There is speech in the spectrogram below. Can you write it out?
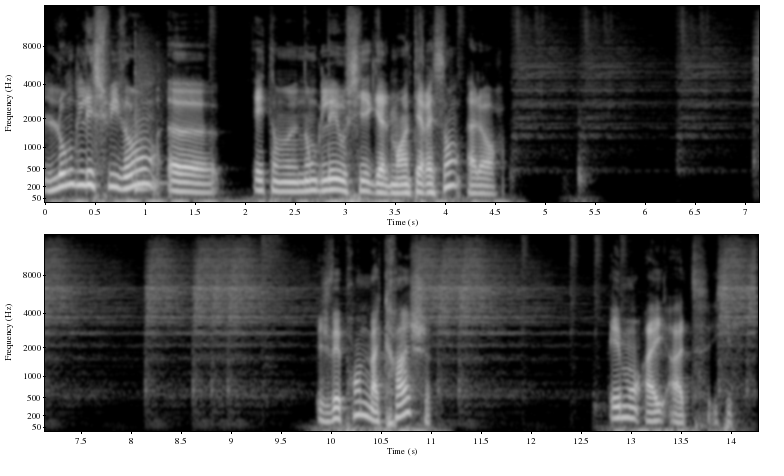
L'onglet suivant euh, est un onglet aussi également intéressant. Alors, je vais prendre ma crash et mon hi-hat ici.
